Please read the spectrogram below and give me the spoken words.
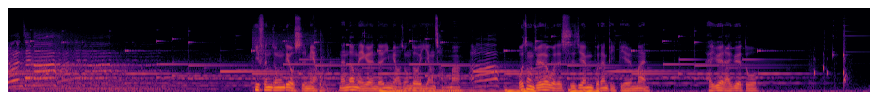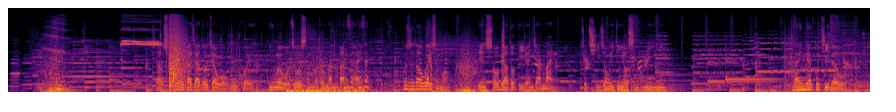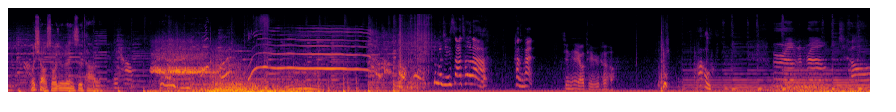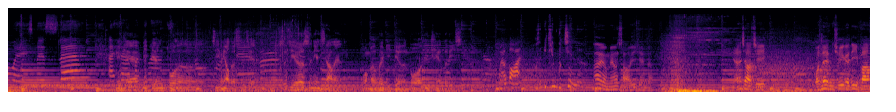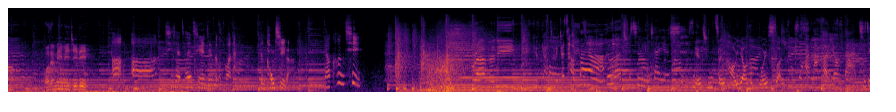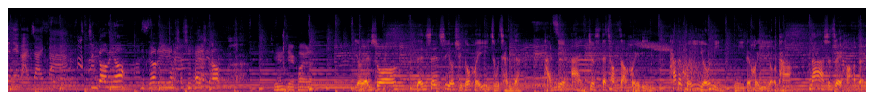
有人在吗？一分钟六十秒，难道每个人的一秒钟都一样长吗？Hello，我总觉得我的时间不但比别人慢，还越来越多。小时候大家都叫我乌龟，因为我做什么都慢半拍。不知道为什么，连手表都比人家慢，这其中一定有什么秘密。他应该不记得我，我小时候就认识他了。你好，干嘛急刹车啦？看什么看？今天有体育课哦。每天比别人多了几秒的时间，十几二十年下来，我们会比别人多一天的利息。我要报案，我的一天不见了。那有没有少一天的？杨小琪，我带你去一个地方，我的秘密基地。啊啊！谢谢，昨天情人节怎么过来？跟空气啦。遥控器，年轻真好，药都不会酸。是还蛮好用的。七姐，你也赶快加一个啊！警告你哦，你不要离杨小吃太近哦。情人节快乐！有人说，人生是由许多回忆组成的，谈恋爱就是在创造回忆。他的回忆有你，你的回忆有他，那是最好的。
